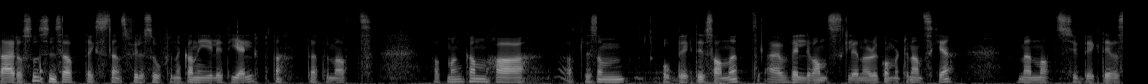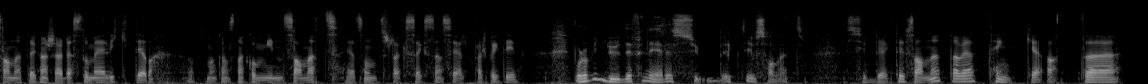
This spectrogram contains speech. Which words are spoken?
der også syns jeg at eksistensfilosofene kan gi litt hjelp. Da. Dette med at, at man kan ha At liksom objektiv sannhet er veldig vanskelig når det kommer til mennesket. Men at subjektive sannheter kanskje er desto mer viktige. Da. At man kan snakke om min sannhet i et sånt slags eksistensielt perspektiv. Hvordan vil du definere subjektiv sannhet? Subjektiv sannhet, da vil jeg tenke at eh,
